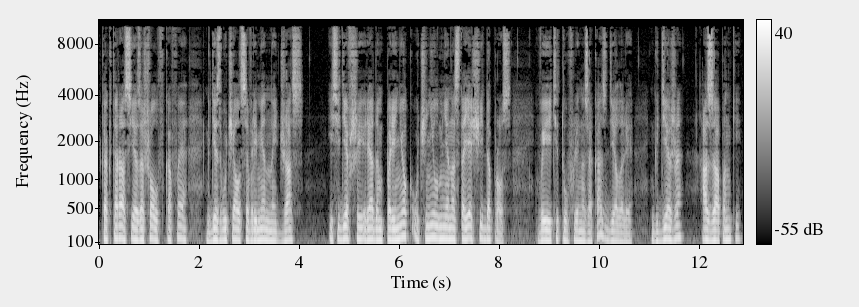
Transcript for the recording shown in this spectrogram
Как-то раз я зашел в кафе, где звучал современный джаз — и сидевший рядом паренек учинил мне настоящий допрос. «Вы эти туфли на заказ делали? Где же? А запонки?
